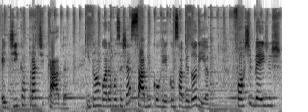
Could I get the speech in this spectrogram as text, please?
é dica praticada. Então agora você já sabe correr com sabedoria. Forte beijos!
